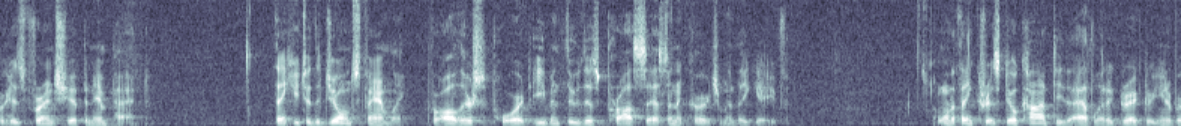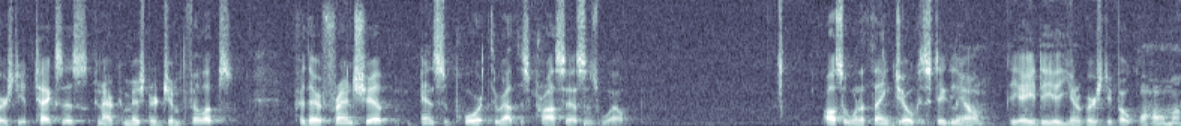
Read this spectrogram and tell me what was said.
for his friendship and impact. Thank you to the Jones family for all their support, even through this process and encouragement they gave. I want to thank Chris Del Conte, the athletic director at University of Texas, and our commissioner, Jim Phillips, for their friendship and support throughout this process as well. Also want to thank Joe Castiglione, the AD at University of Oklahoma,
